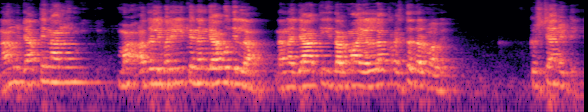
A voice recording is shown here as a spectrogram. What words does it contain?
ನಾನು ಜಾತಿ ನಾನು ಮಾ- ಅದರಲ್ಲಿ ಬರೀಲಿಕ್ಕೆ ನನಗೆ ಆಗುದಿಲ್ಲ. ನನ್ನ ಜಾತಿ ಧರ್ಮ ಎಲ್ಲ ಕ್ರೈಸ್ತ ಧರ್ಮವೇ. ಕ್ರಿಶ್ಚಿಯಾನಿಟಿ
